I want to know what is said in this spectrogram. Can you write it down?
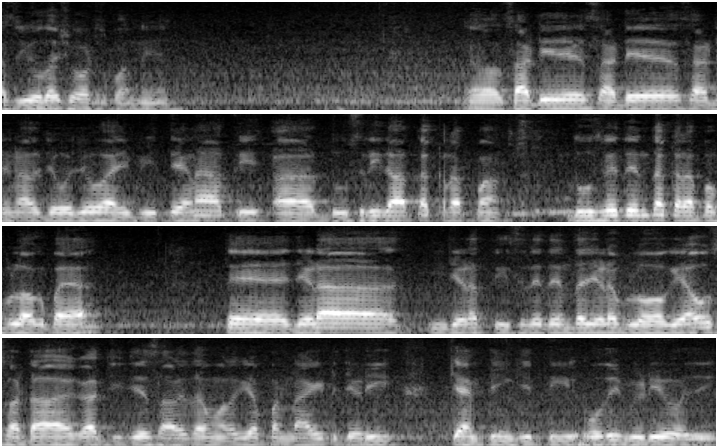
ਅਸੀਂ ਉਹਦਾ ਸ਼ਾਰਟਸ ਪਾਉਂਦੇ ਆ ਸਾਡੇ ਸਾਡੇ ਸਾਡੇ ਨਾਲ ਜੋ ਜੋ ਆਈ ਬੀਤੇ ਨਾ ਦੂਸਰੀ ਰਾਤ ਤੱਕ ਆਪਾਂ, ਦੂਸਰੇ ਦਿਨ ਤੱਕ ਆਪਾਂ ਬਲੌਗ ਪਾਇਆ। ਤੇ ਜਿਹੜਾ ਜਿਹੜਾ ਤੀਸਰੇ ਦਿਨ ਦਾ ਜਿਹੜਾ ਬਲੌਗ ਆ, ਉਹ ਸਾਡਾ ਹੈਗਾ ਜੀਜੇ ਸਾਲੇ ਦਾ, ਮਤਲਬ ਕਿ ਆਪਾਂ ਨਾਈਟ ਜਿਹੜੀ ਕੈਂਪਿੰਗ ਕੀਤੀ, ਉਹਦੀ ਵੀਡੀਓ ਹੈ ਜੀ।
